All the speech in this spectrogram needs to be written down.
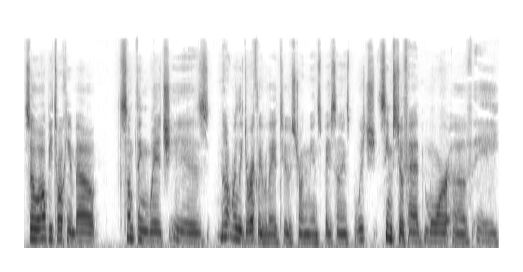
So I'll be talking about something which is not really directly related to astronomy and space science, but which seems to have had more of a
